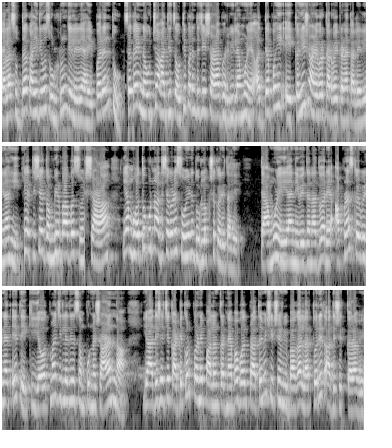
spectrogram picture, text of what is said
त्याला सुद्धा काही दिवस उलटून गेलेले आहे परंतु सकाळी नऊच्या आधी चौथीपर्यंतची शाळा भरविल्यामुळे अद्यापही एकही शाळेवर कारवाई करण्यात आलेली नाही. ही अतिशय गंभीर बाब असून शाळा या महत्त्वपूर्ण आदेशाकडे सोयीने दुर्लक्ष करीत आहे. त्यामुळे या निवेदनाद्वारे आपणास कळविण्यात येते की यवतमाळ जिल्ह्यातील संपूर्ण शाळांना या आदेशाचे काटेकोरपणे पालन करण्याबाबत प्राथमिक शिक्षण विभागाला त्वरित आदेशित करावे.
